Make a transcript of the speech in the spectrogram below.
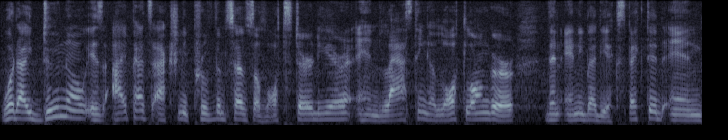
What I do know is iPads actually prove themselves a lot sturdier and lasting a lot longer than anybody expected. And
